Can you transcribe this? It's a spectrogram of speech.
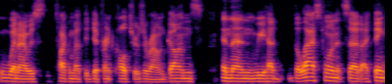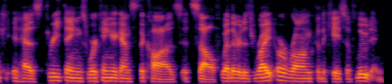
when I was talking about the different cultures around guns. And then we had the last one. It said, I think it has three things working against the cause itself, whether it is right or wrong for the case of looting.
